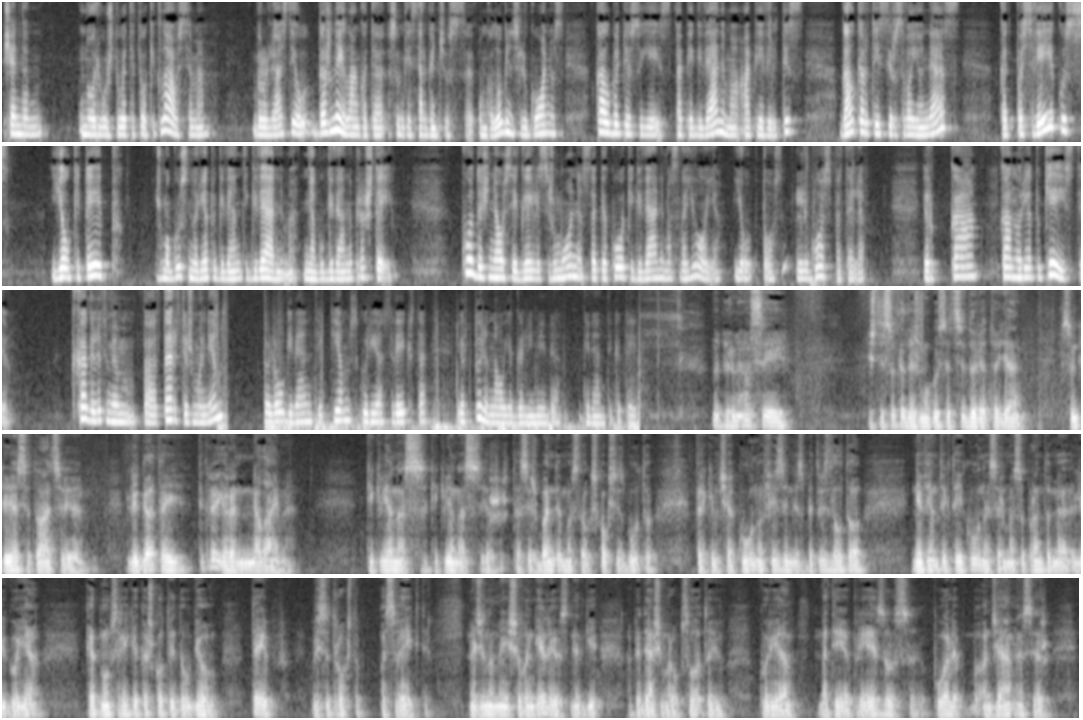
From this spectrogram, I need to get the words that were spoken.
Šiandien noriu užduoti tokį klausimą. Broliasiai jau dažnai lankote sunkiai sergančius onkologinius ligonius, kalbate su jais apie gyvenimą, apie viltis, gal kartais ir svajones, kad pasveikus jau kitaip žmogus norėtų gyventi gyvenimą, negu gyveno prieš tai. Kuo dažniausiai gailisi žmonės, apie kokį gyvenimą svajoja jau tos lygos patale. Ir ką, ką norėtų keisti. Ką galėtumėm patarti žmonėms toliau gyventi tiems, kurie sveiksta ir turi naują galimybę gyventi kitaip. Na, pirmiausiai, iš tiesų, kada žmogus atsiduria toje sunkioje situacijoje, lyga tai tikrai yra nelaimė kiekvienas, kiekvienas ir tas išbandymas toks, koks jis būtų, tarkim, čia kūno fizinis, bet vis dėlto ne vien tik tai kūnas ir mes suprantame lygoje, kad mums reikia kažko tai daugiau. Taip, visi trokšta pasveikti. Mes žinome iš Evangelijos netgi apie dešimt raupsuotojų, kurie atėjo prie Jėzus, puolė ant žemės ir,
